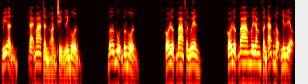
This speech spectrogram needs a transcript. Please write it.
bí ẩn, đại ma thần hoàn chỉnh linh hồn. Vỡ vụn vương hồn. Có được ba phần nguyên, có được ba mươi lăm phần ác ngộng nhiên liệu.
